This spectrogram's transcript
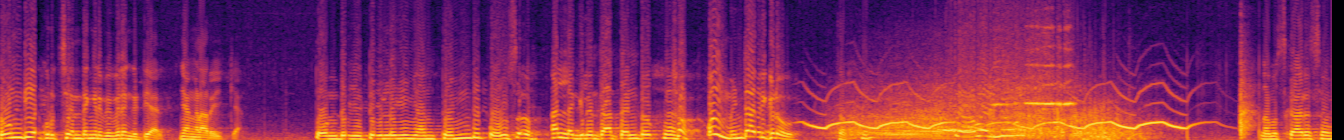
തൊണ്ടിയെ കുറിച്ച് എന്തെങ്കിലും വിവരം കിട്ടിയാൽ ഞങ്ങൾ അറിയിക്കാം. തൊണ്ട് കിട്ടിയില്ലെങ്കിൽ ഞാൻ തെണ്ടി പോകും സർ അല്ലെങ്കിലും താൻ തെണ്ട്? ഒന്നും മിണ്ടാതിരിക്കടോ. നമസ്കാരം സർ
